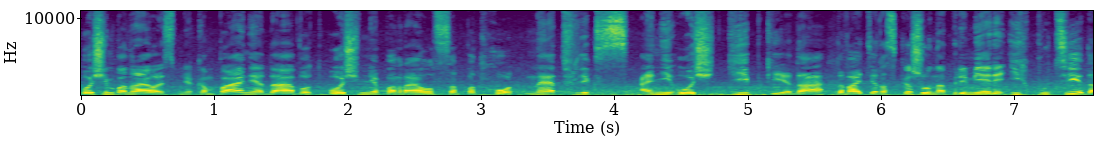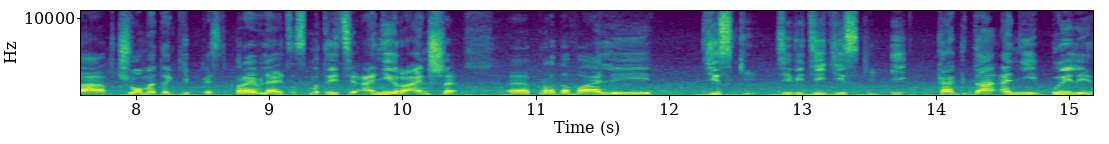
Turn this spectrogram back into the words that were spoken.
Очень понравилась мне компания, да, вот очень мне понравился подход. Netflix, они очень гибкие, да. Давайте расскажу на примере их пути, да, в чем эта гибкость проявляется. Смотрите, они раньше э, продавали диски, DVD-диски. И когда они были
